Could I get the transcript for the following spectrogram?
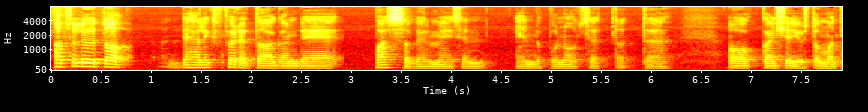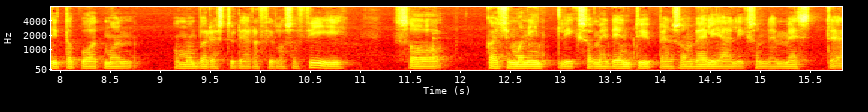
Absolut, och det här liksom företagande passar väl mig sen ändå på något sätt att eh, och kanske just om man tittar på att man om man börjar studera filosofi så kanske man inte liksom är den typen som väljer liksom den mest eh,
